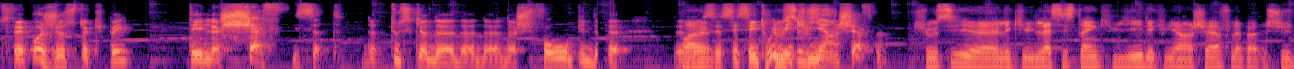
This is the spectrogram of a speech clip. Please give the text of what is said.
Tu fais pas juste t'occuper. T'es le chef ici de tout ce qu'il y a de, de, de, de chevaux, puis de. Ouais. c'est- toi l'écuyer en chef. là. Je suis aussi euh, l'assistant écuyer, l'écuyer en chef. le pa- je suis-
